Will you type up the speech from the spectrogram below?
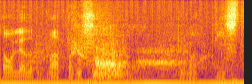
Dá uma olhada no mapa, ver se tem uma pista.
